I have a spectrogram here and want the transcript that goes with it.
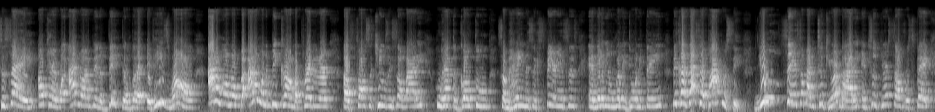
to say, okay, well, I know I've been a victim, but if he's wrong, I don't want no, I don't want to become a predator of false accusing somebody who have to go through some heinous experiences and they didn't really do anything because that's hypocrisy. You said somebody took your body and took your self-respect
